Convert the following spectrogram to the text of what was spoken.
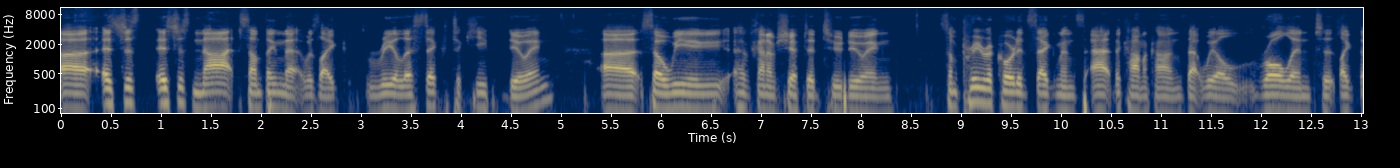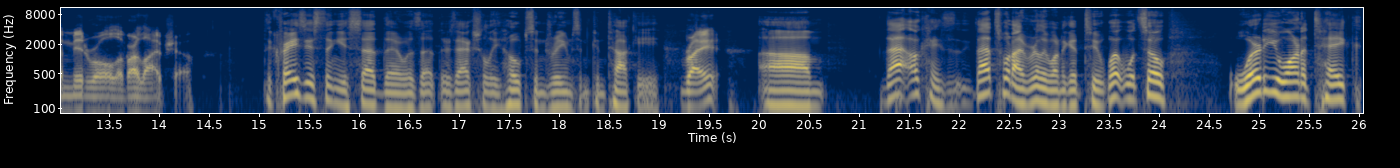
Uh, it's just it's just not something that was like realistic to keep doing. Uh, so we have kind of shifted to doing some pre-recorded segments at the Comic Cons that will roll into like the mid-roll of our live show. The craziest thing you said there was that there's actually hopes and dreams in Kentucky. Right? Um, that okay, that's what I really want to get to. What what so where do you want to take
